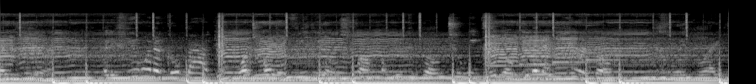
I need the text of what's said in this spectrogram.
right here. But if you want to go back and watch other videos from a week ago, two weeks ago, even a year ago, click right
